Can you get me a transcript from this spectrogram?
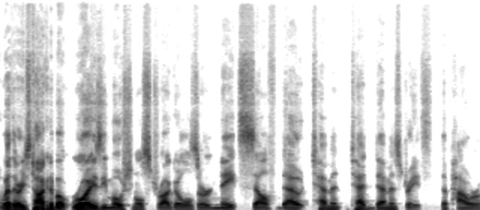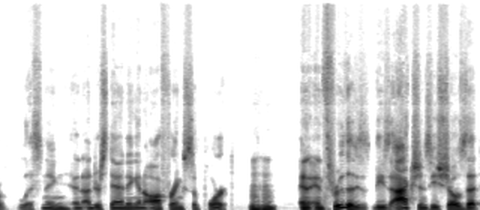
whether he's talking about Roy's emotional struggles or Nate's self-doubt, Tem- Ted demonstrates the power of listening and understanding and offering support. Mhm. And and through these these actions, he shows that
